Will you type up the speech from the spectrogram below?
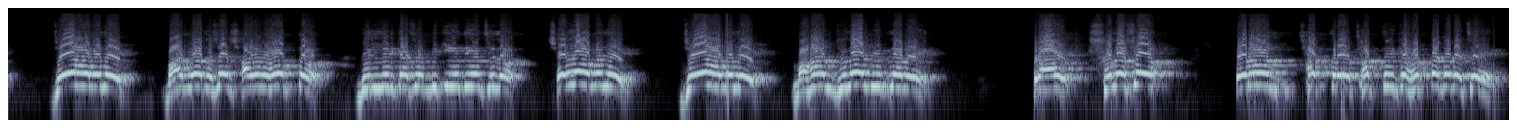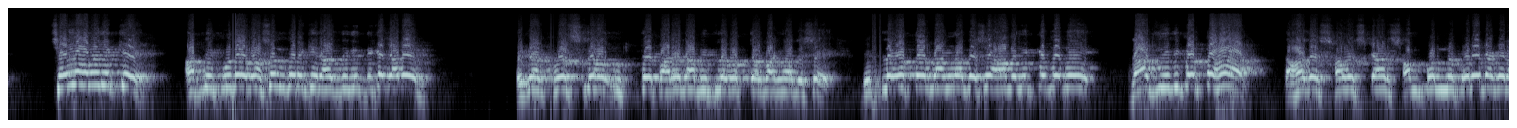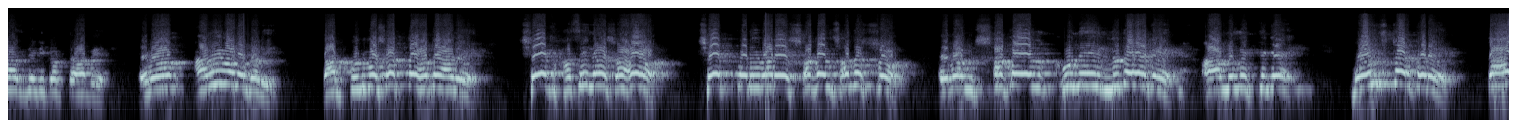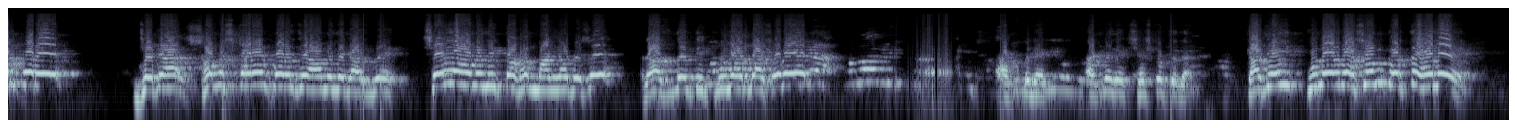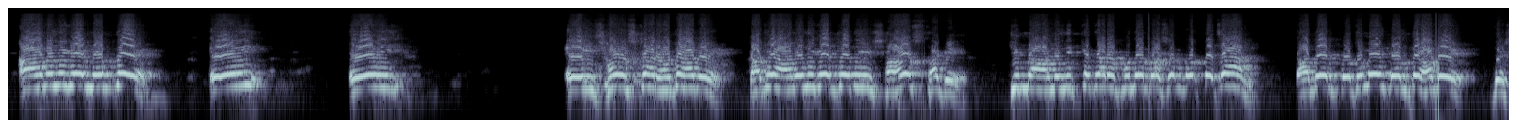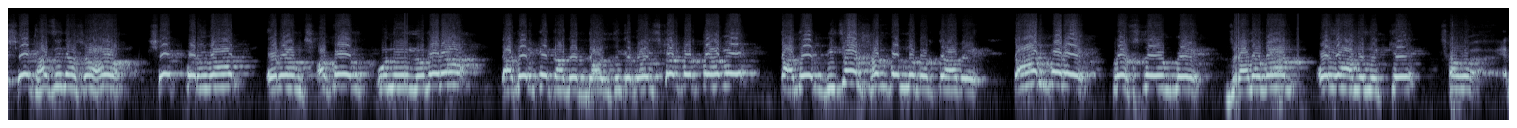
যে আওয়ামী লীগ বাংলাদেশের সার্বভৌমত্ব দিল্লির কাছে বিকিয়ে দিয়েছিল, সেই আওয়ামী লীগ, যে আওয়ামী লীগ মহান জুলাই বিপ্লবে প্রায় ষোলোশো তরুণ ছাত্র ছাত্রীকে হত্যা করেছে। সেই লীগকে আপনি পুনর্বাসন করে কি রাজনীতির দিকে যাবেন? এটার প্রশ্ন উঠতে পারে না বিপ্লবোত্তর বাংলাদেশে। বিপ্লবোত্তর বাংলাদেশে আওয়ামী লীগকে যদি রাজনীতি করতে হয়, তাহলে সংস্কার সম্পন্ন করে তাকে রাজনীতি করতে হবে। এবং আমি মনে করি, তার পূর্ব শর্ত হতে হবে, শেখ হাসিনা সহ শেখ পরিবারের সকল সদস্য এবং সকল খুনি লুটেরাকে আওয়ামী লীগ থেকে বহিষ্কার করে তারপরে যেটা সংস্কারের পরে যে আওয়ামী লীগ আসবে, সেই আওয়ামী লীগ তখন বাংলাদেশে রাজনৈতিক পুনর্বাসনের এক মিনিট এক মিনিট শেষ করতে দেন। কাজেই পুনর্বাসন করতে হলে আওয়ামী লীগের মধ্যে এই এই এই সংস্কার হতে হবে। কাজে আওয়ামী লীগের যদি সাহস থাকে, কিংবা আওয়ামী লীগকে যারা পুনর্বাসন করতে চান, তাদের প্রথমেই বলতে হবে যে শেখ হাসিনা সহ শেখ পরিবার এবং সকল খুনি লুটেরা তাদেরকে তাদের দল থেকে বহিষ্কার করতে হবে, তাদের বিচার সম্পন্ন করতে হবে। তারপরে প্রশ্ন উঠবে, জনগণ ওই আওয়ামী লীগকে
